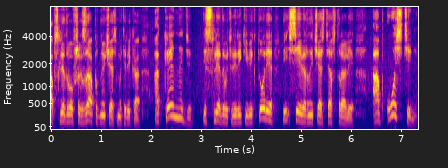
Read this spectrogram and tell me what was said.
обследовавших западную часть материка, о Кеннеди, исследователе реки Виктория и северной части Австралии, об Остине,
